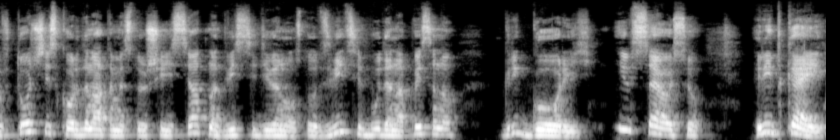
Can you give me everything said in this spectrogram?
в точці з координатами 160 на 290. От звідси буде написано Григорій. І все ось. K.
